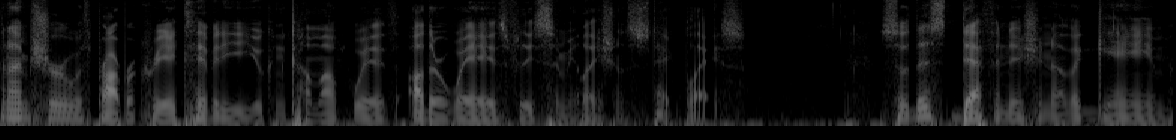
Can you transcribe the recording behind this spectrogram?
And I'm sure with proper creativity you can come up with other ways for these simulations to take place. So this definition of a game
